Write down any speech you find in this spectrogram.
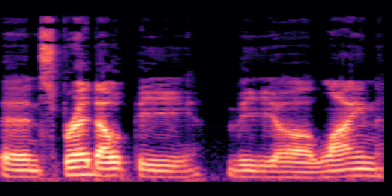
and spread out the the uh, line,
